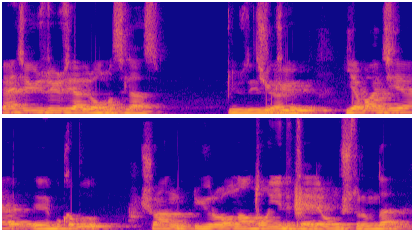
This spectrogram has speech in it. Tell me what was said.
Bence %100 yerli olması lazım. %100 Çünkü yerli. yabancıya e, bu kabu şu an euro 16-17 TL olmuş durumda.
